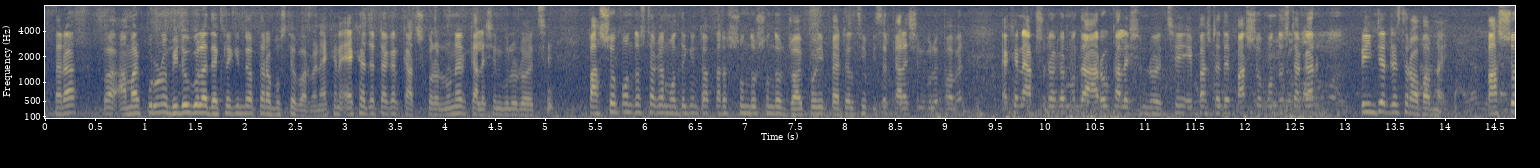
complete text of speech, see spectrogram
আপনারা আমার পুরনো ভিডিওগুলো দেখলে কিন্তু আপনারা বুঝতে পারবেন। এখানে এক হাজার টাকার কাজ করা লোনের কালেকশনগুলো রয়েছে। পাঁচশো পঞ্চাশ টাকার মধ্যে কিন্তু আপনারা সুন্দর সুন্দর জয়পুরি প্যাটেল থ্রি পিসের কালেকশনগুলো পাবেন। এখানে আটশো টাকার মধ্যে আরও কালেকশন রয়েছে। এই পাশটাতে পাঁচশো পঞ্চাশ টাকার প্রিন্টেড ড্রেসের অভাব নাই। পাঁচশো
